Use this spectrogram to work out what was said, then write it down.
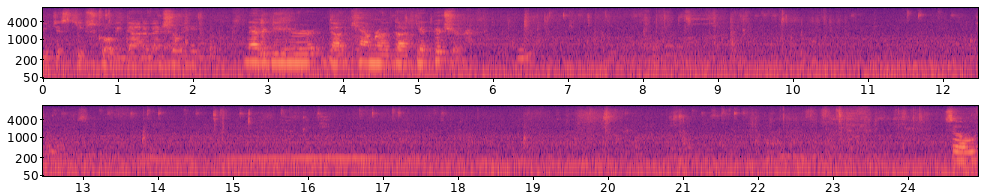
You just keep scrolling down, eventually navigator.camera.getPicture. So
